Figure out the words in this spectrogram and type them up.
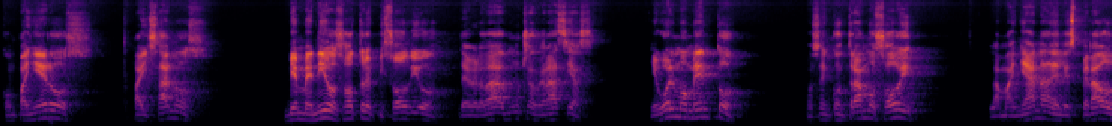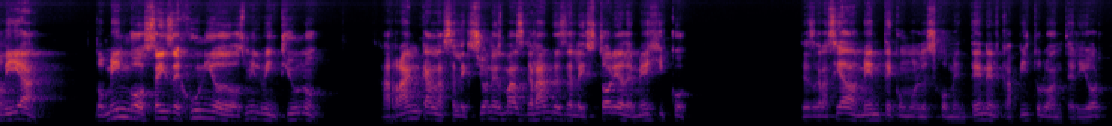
Compañeros, paisanos, bienvenidos a otro episodio. De verdad, muchas gracias. Llegó el momento. Nos encontramos hoy, la mañana del esperado día, domingo 6 de junio de 2021. Arrancan las elecciones más grandes de la historia de México. Desgraciadamente, como les comenté en el capítulo anterior,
